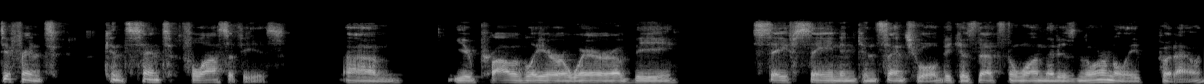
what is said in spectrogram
different consent philosophies. Um, you probably are aware of the safe, sane, and consensual because that's the one that is normally put out.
